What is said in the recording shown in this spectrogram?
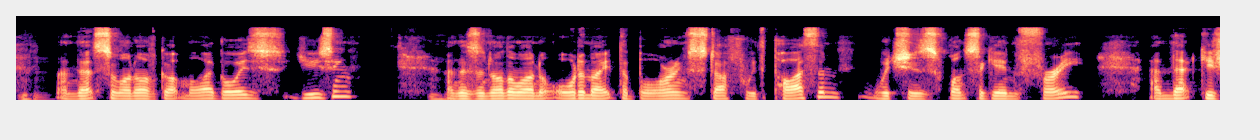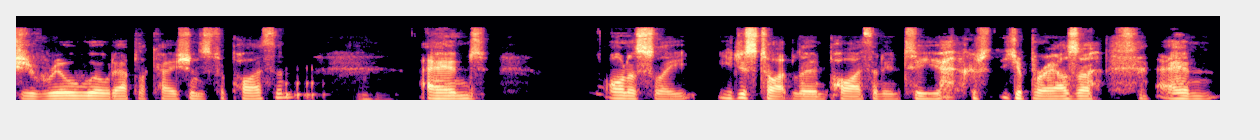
mm-hmm. and that's the one I've got my boys using. Mm-hmm. And there's another one, Automate the Boring Stuff with Python, which is once again free. And that gives you real world applications for Python. Mm-hmm. And honestly, you just type learn Python into your, your browser and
